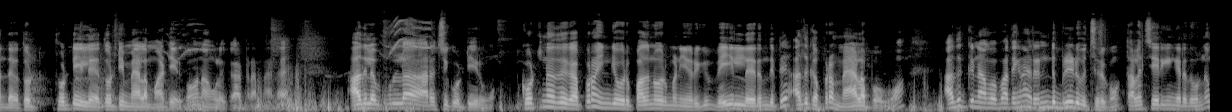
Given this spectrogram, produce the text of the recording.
அந்த தொட் தொட்டியில் தொட்டி மேலே மாட்டியிருக்கோம். நான் உங்களுக்கு காட்டுறேன் மேலே. அதில் ஃபுல்லாக அரைச்சி கொட்டிடுவோம் கொட்டினதுக்கப்புறம் இங்கே ஒரு பதினோரு மணி வரைக்கும் வெயிலில் இருந்துட்டு அதுக்கப்புறம் மேலே போவோம். அதுக்கு நம்ம பார்த்தீங்கன்னா ரெண்டு ப்ரீடு வச்சுருக்கோம். தலைச்சேரிங்கிறது ஒன்று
